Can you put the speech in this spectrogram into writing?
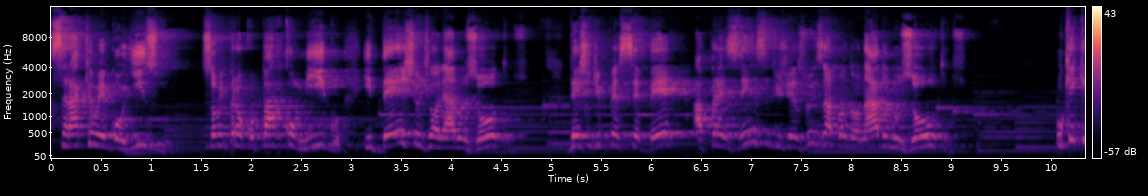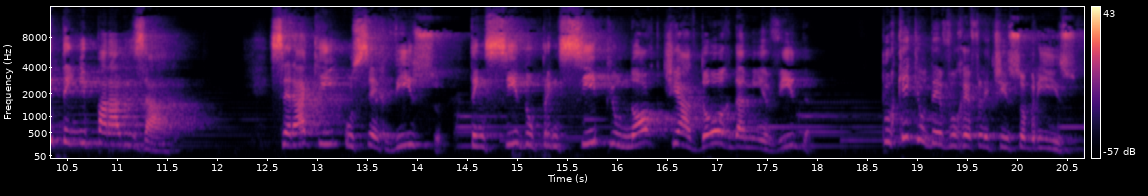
Será que é o egoísmo? Só me preocupar comigo e deixo de olhar os outros? Deixo de perceber a presença de Jesus abandonado nos outros? O que, que tem me paralisado? Será que o serviço tem sido o princípio norteador da minha vida? Por que, que eu devo refletir sobre isso?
